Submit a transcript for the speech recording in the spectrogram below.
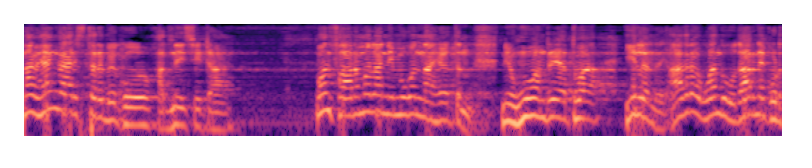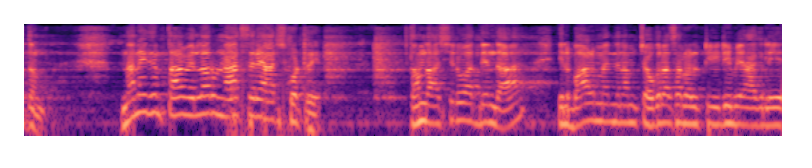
ನಾವು ಹೆಂಗೆ ಆರಿಸ್ತರಬೇಕು ಹದಿನೈದು ಸೀಟ? ಒಂದು ಫಾರ್ಮುಲಾ ನಿಮಗೊಂದು ನಾ ಹೇಳ್ತೇನೆ. ನೀವು ಹ್ಞೂ ಅನ್ರಿ ಅಥವಾ ಇಲ್ಲನ್ರಿ ಆದ್ರೆ ಒಂದು ಉದಾಹರಣೆ ಕೊಡ್ತೇನೆ. ನನಗೆ ತಾವೆಲ್ಲರೂ ನಾಲ್ಕು ಸರಿ ಆರಿಸ್ಕೊಟ್ರಿ ತಮ್ದು ಆಶೀರ್ವಾದದಿಂದ ಇಲ್ಲಿ ಭಾಳ ಮಂದಿ ನಮ್ಮ ಸಲಲ್ಲಿ ಟಿ ಡಿ ಬಿ ಆಗಲಿ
